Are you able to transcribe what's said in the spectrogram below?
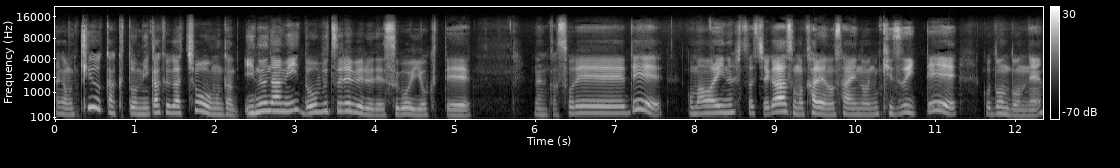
なんかもう嗅覚と味覚が超なんか犬並み動物レベルですごい良くてなんかそれでこう周りの人たちがその彼の才能に気づいてこうどんどんね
